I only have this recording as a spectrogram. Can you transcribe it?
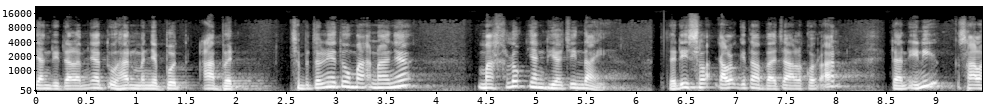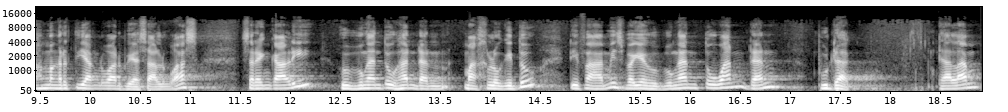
yang di dalamnya Tuhan menyebut abad, sebetulnya itu maknanya makhluk yang dia cintai. Jadi kalau kita baca Al-Quran dan ini salah mengerti yang luar biasa luas, sering kali hubungan Tuhan dan makhluk itu difahami sebagai hubungan tuan dan budak. Dalam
